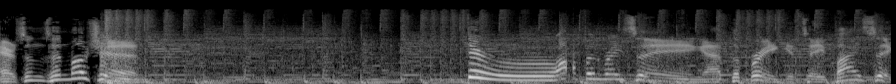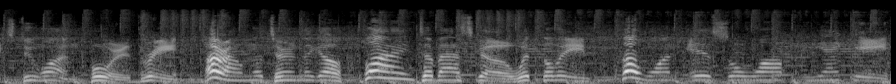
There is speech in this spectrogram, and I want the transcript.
Harrison's in motion. They're off and racing at the break. It's a 5 6 2 1 4 3. Around the turn they go. Flying Tabasco with the lead. The one is Swamp Yankee.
